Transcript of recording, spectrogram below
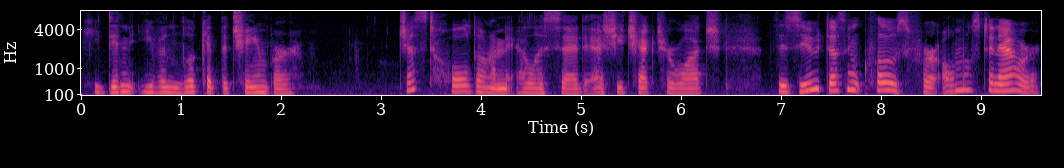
he didn't even look at the chamber. Just hold on, Ella said as she checked her watch. The zoo doesn't close for almost an hour,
